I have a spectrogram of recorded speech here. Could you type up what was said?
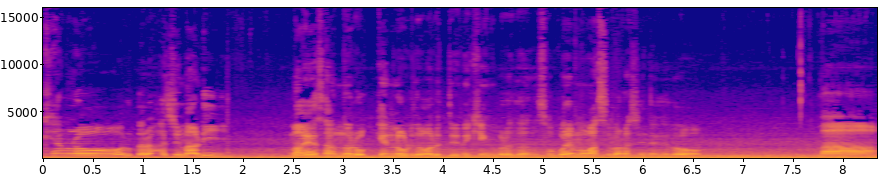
ックンロールから始まりマーヤさんのロッケンロールで終わるっていうねキングブラザーズのそこら辺もまあ素晴らしいんだけどまあ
